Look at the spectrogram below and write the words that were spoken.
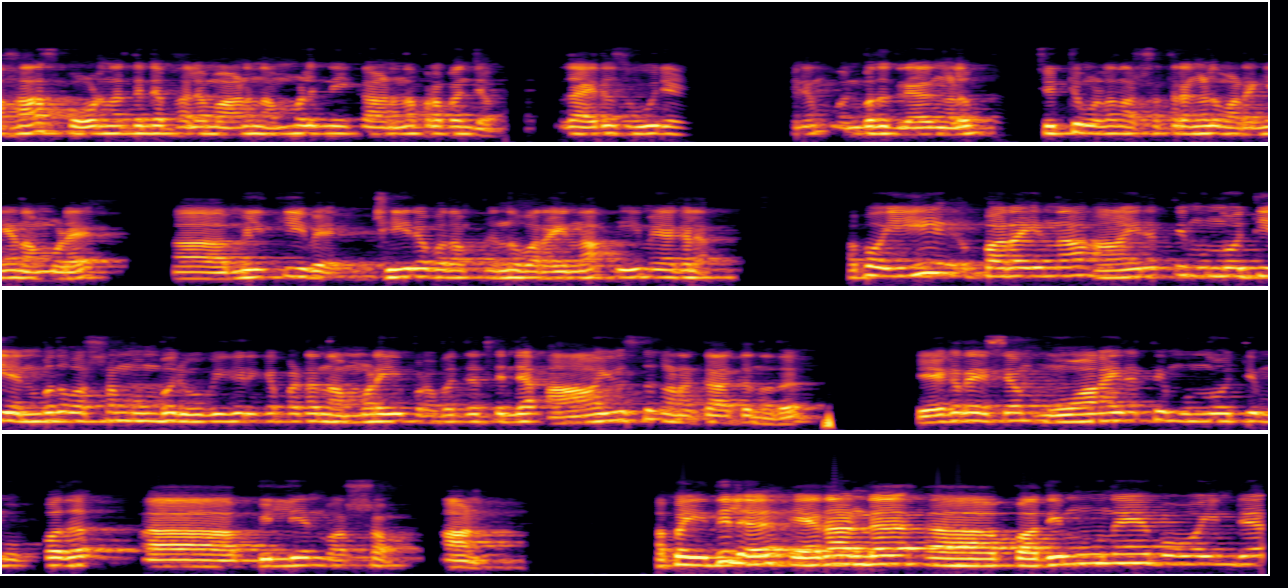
മഹാസ്ഫോടനത്തിന്റെ ഫലമാണ് നമ്മൾ ഇന്ന് ഈ കാണുന്ന പ്രപഞ്ചം. അതായത് സൂര്യനും ഒൻപത് ഗ്രഹങ്ങളും ചുറ്റുമുള്ള നക്ഷത്രങ്ങളും അടങ്ങിയ നമ്മുടെ മിൽക്കി വേ ക്ഷീരപഥം എന്ന് പറയുന്ന ഈ മേഖല. അപ്പോൾ ഈ പറയുന്ന ആയിരത്തി മുന്നൂറ്റി എൺപത് വർഷം മുമ്പ് രൂപീകരിക്കപ്പെട്ട നമ്മുടെ ഈ പ്രപഞ്ചത്തിന്റെ ആയുസ് കണക്കാക്കുന്നത് ഏകദേശം മൂവായിരത്തി മുന്നൂറ്റി മുപ്പത് ബില്യൺ വർഷം ആണ്. അപ്പൊ ഇതിൽ ഏതാണ്ട് പതിമൂന്ന് പോയിന്റ്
